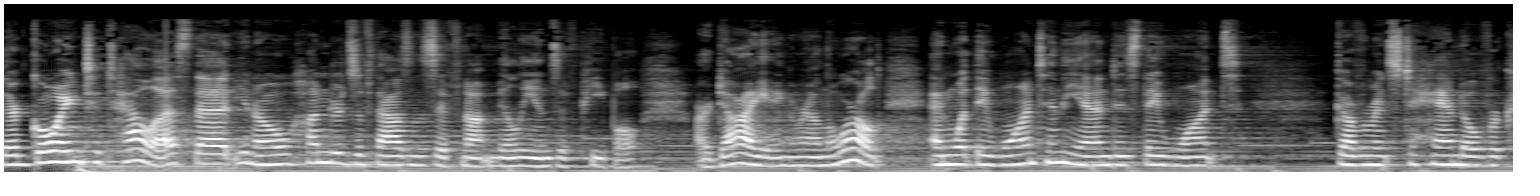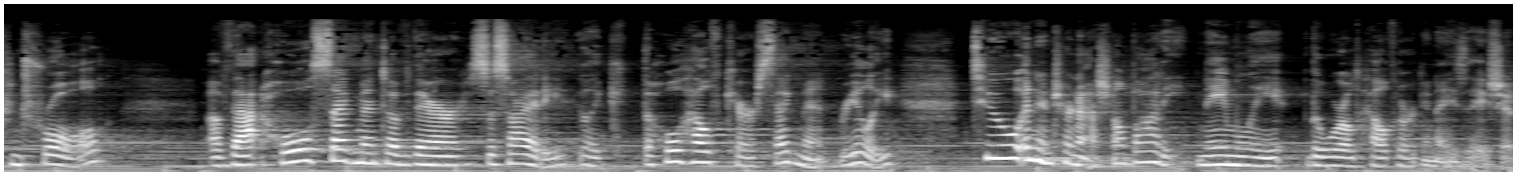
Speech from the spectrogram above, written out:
they're going to tell us that, you know, hundreds of thousands, if not millions of people are dying around the world. And what they want in the end is they want governments to hand over control of that whole segment of their society, like the whole healthcare segment, really, to an international body, namely the World Health Organization.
